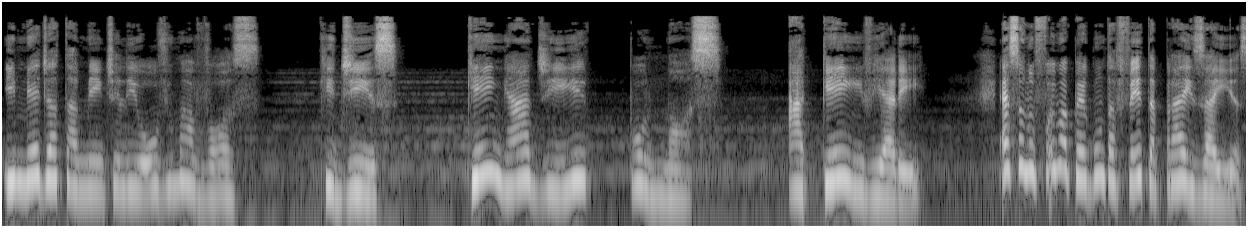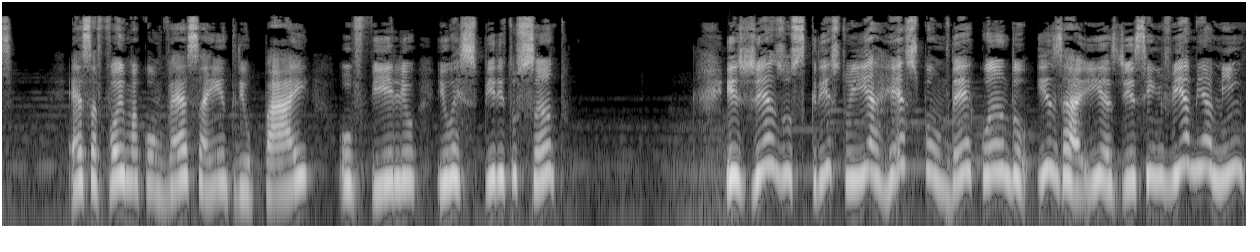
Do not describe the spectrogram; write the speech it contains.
imediatamente ele ouve uma voz que diz: quem há de ir por nós? A quem enviarei? Essa não foi uma pergunta feita para Isaías. Essa foi uma conversa entre o Pai, o Filho e o Espírito Santo. E Jesus Cristo ia responder quando Isaías disse: Envia-me a mim.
